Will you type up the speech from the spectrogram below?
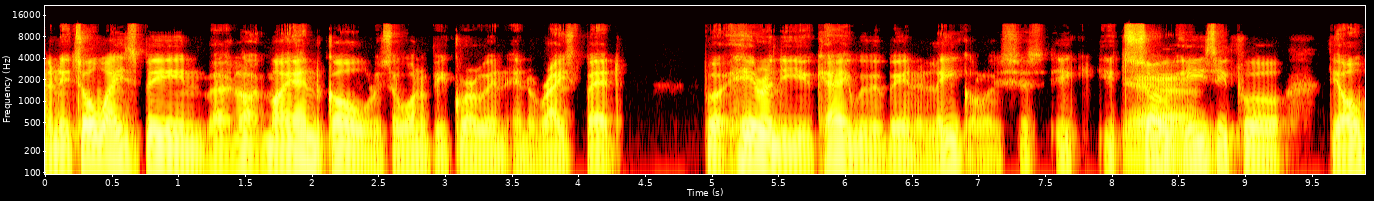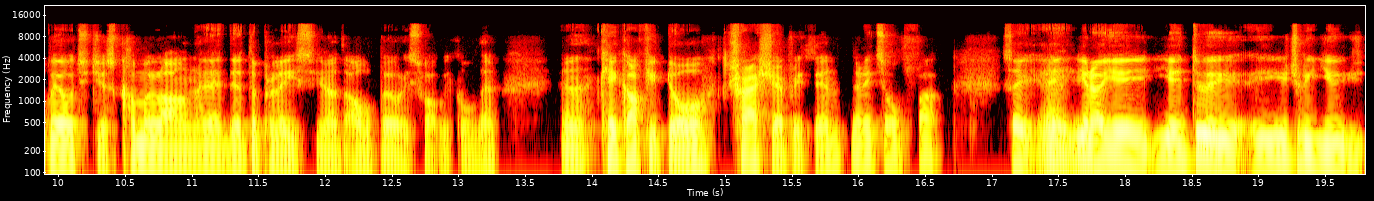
and it's always been uh, like my end goal is I want to be growing in a raised bed. But here in the UK, with it being illegal, it's just it, it's yeah. so easy for the old bill to just come along. Uh, the, the, police, you know, the old bill is what we call them, and kick off your door, trash everything, then it's all fucked. So uh, yeah, you know, you you do usually you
